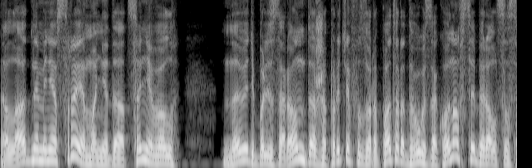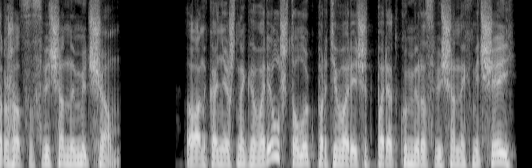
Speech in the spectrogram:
Ладно, меня с Рэем он недооценивал, но ведь Бальзарон даже против узурпатора двух законов собирался сражаться священным мечом. Он, конечно, говорил, что лук противоречит порядку мира священных мечей,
